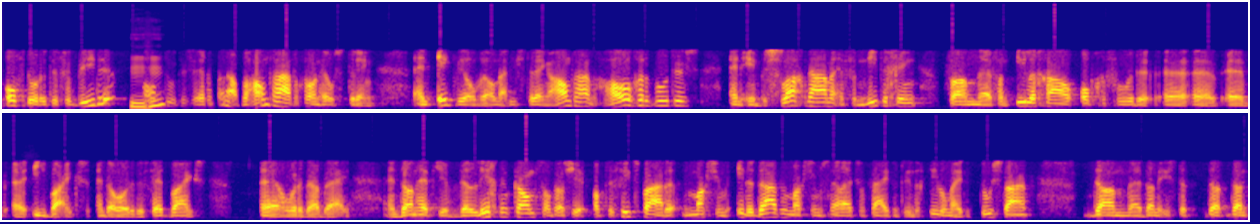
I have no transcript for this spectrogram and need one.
of door het te verbieden, mm -hmm. of door te zeggen van nou, we handhaven gewoon heel streng. En ik wil wel naar die strenge handhaving, hogere boetes en in beslagname en vernietiging van, uh, van illegaal opgevoerde uh, e-bikes. En daar horen de fatbikes horen daarbij. En dan heb je wellicht een kans, want als je op de fietspaden maximum, inderdaad een maximumsnelheid van 25 kilometer toestaat, dan, dan, is dat, dat, dan,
